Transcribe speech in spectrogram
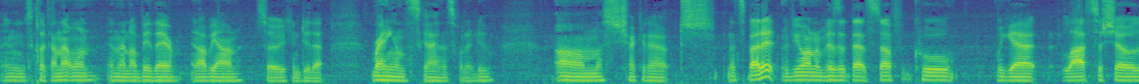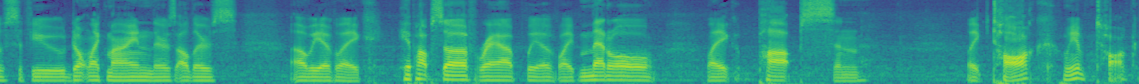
and you just click on that one, and then I'll be there, and I'll be on, so you can do that. Writing on the sky, that's what I do. Um, let's check it out. That's about it. If you want to visit that stuff, cool. We got lots of shows. If you don't like mine, there's others. Uh, we have like hip hop stuff, rap. We have like metal, like pops, and like talk. We have talk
